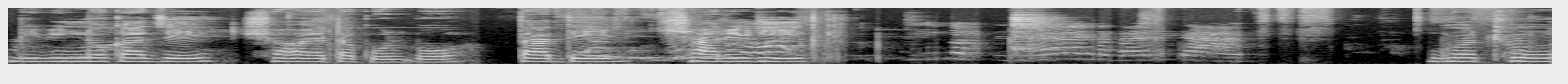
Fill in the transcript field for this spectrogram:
বিভিন্ন কাজে সহায়তা করব। তাদের শারীরিক গঠন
